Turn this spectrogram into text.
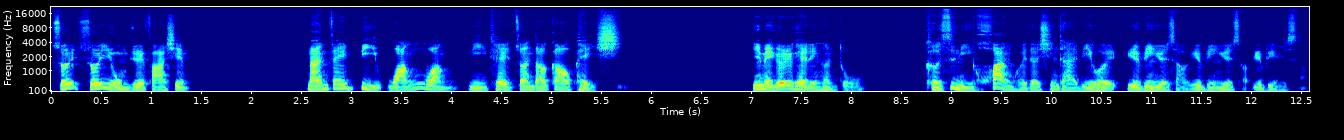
所以所以我们就会发现，南非币往往你可以赚到高配息，你每个月可以领很多，可是你换回的新台币会越变越少，越变越少，越变越少。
